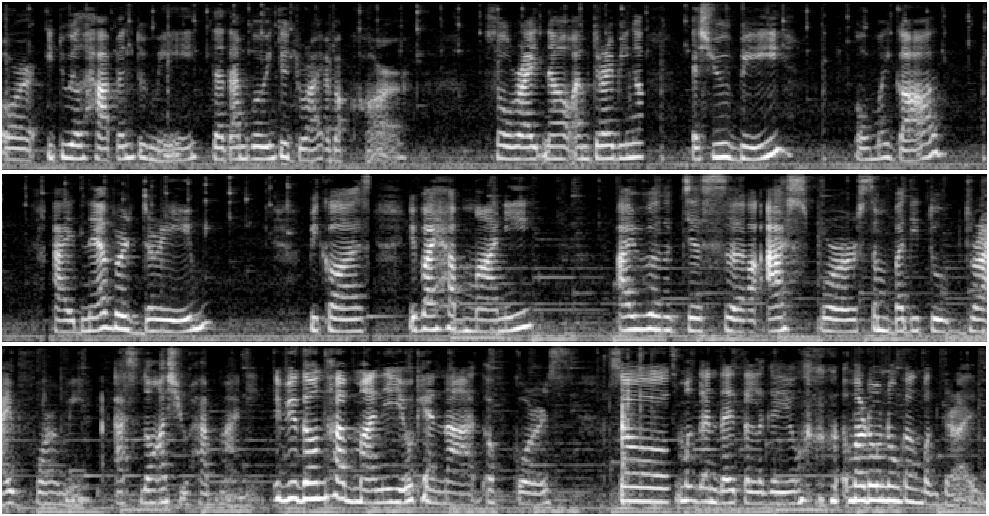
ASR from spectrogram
or it will happen to me that I'm going to drive a car so right now I'm driving a SUV oh my god I never dream because if I have money I will just uh, ask for somebody to drive for me as long as you have money. If you don't have money, you cannot, of course. So, maganda talaga yung marunong kang mag-drive.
